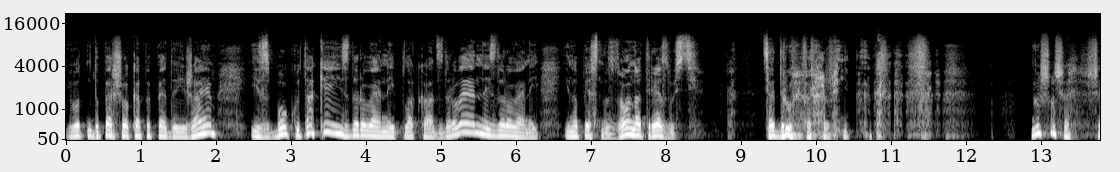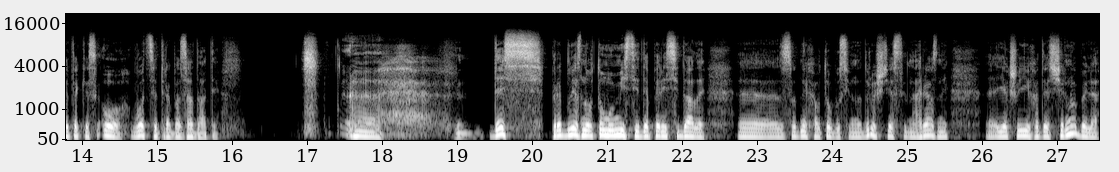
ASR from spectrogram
І от до першого КПП доїжджаємо, і збоку такий здоровенний плакат, здоровенний, здоровенний, і написано Зона трезвості. Це друге враження. Ну, що ще, ще таке? О, от це треба згадати. Е, Десь приблизно в тому місці, де пересідали е, з одних автобусів на другий, ще на грязний. Е, якщо їхати з Чорнобиля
